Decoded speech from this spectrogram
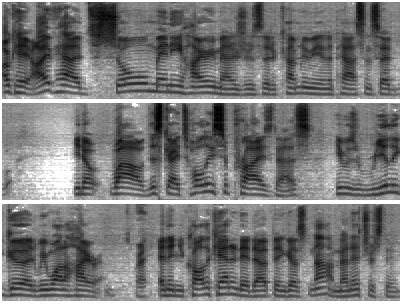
Okay, I've had so many hiring managers that have come to me in the past and said, you know, wow, this guy totally surprised us. He was really good. We want to hire him. Right. And then you call the candidate up and he goes, nah, I'm not interested.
